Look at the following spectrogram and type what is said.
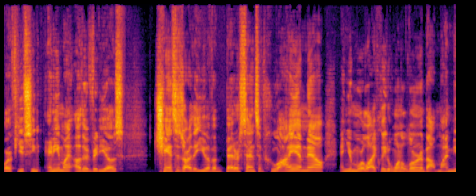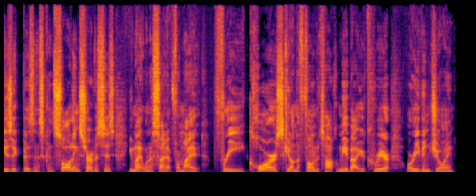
or if you've seen any of my other videos, chances are that you have a better sense of who I am now, and you're more likely to want to learn about my music business consulting services. You might want to sign up for my free course, get on the phone to talk with me about your career, or even join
